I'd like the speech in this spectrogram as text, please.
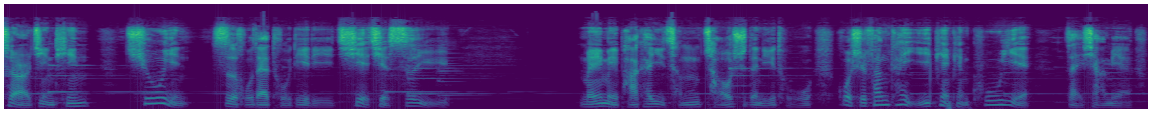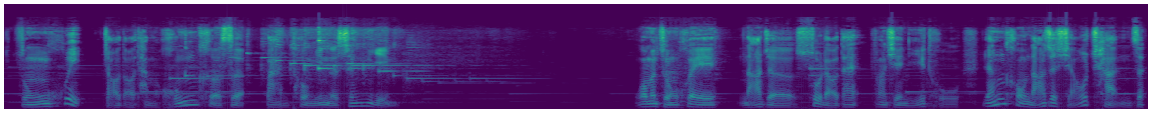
侧耳静听，蚯蚓似乎在土地里窃窃私语。每每爬开一层潮湿的泥土，或是翻开一片片枯叶，在下面总会找到它们红褐色、半透明的身影。我们总会拿着塑料袋放些泥土，然后拿着小铲子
